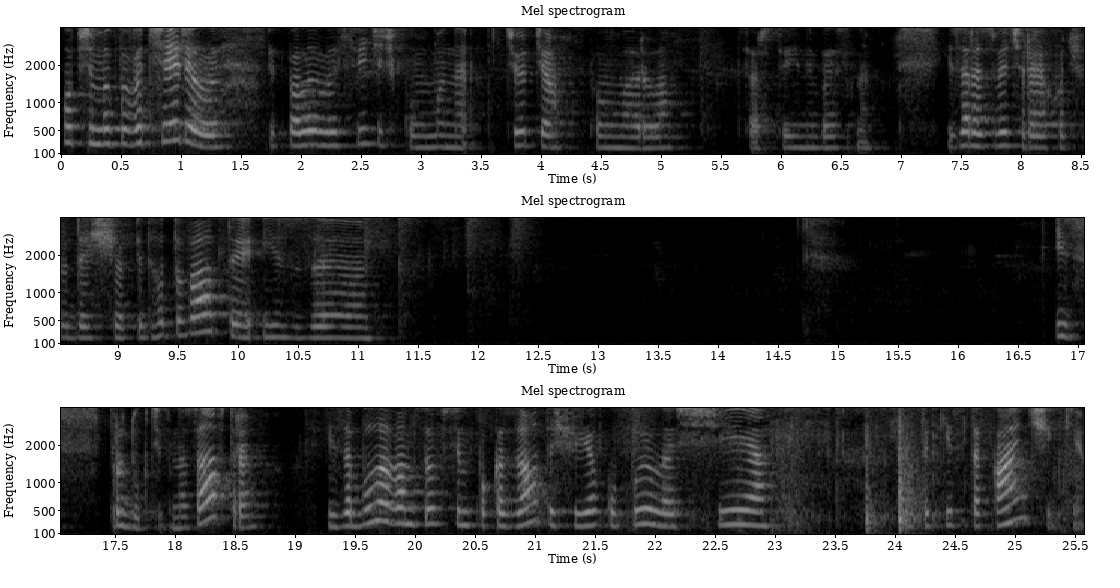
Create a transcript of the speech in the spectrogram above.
В общем, ми повечеряли, підпалили свічечку. У мене тьотя померла, царство їй небесне. І зараз з вечора я хочу дещо підготувати із. е, із продуктів на завтра. І забула вам зовсім показати, що я купила ще такі стаканчики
